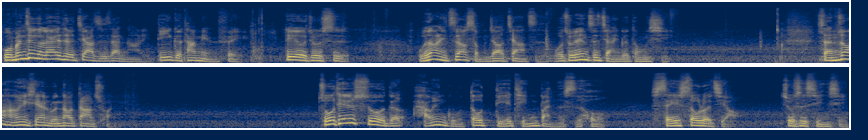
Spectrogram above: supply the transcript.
我们这个 letter 价值在哪里？第一个，它免费；第二，就是我让你知道什么叫价值。我昨天只讲一个东西，散装航运现在轮到大船。昨天所有的航运股都跌停板的时候，谁收了脚？就是星星。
